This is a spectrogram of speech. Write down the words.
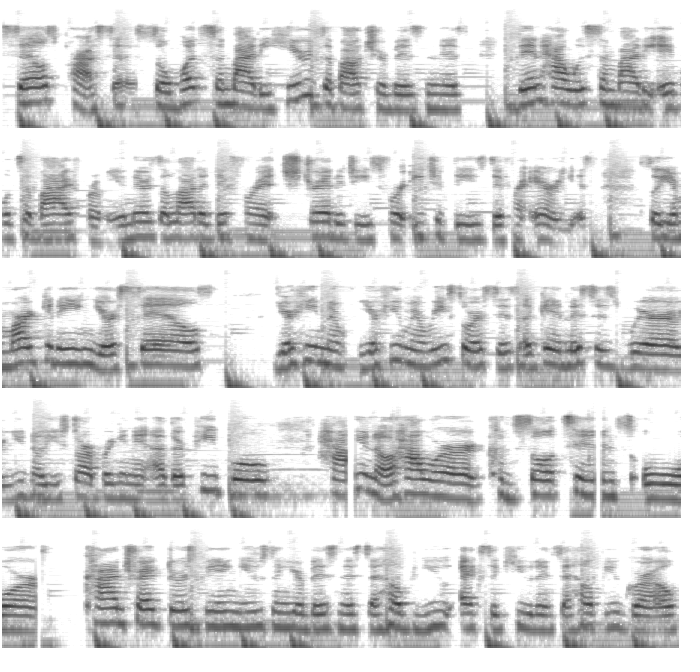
sales process. So, once somebody hears about your business, then how is somebody able to buy from you? And there's a lot of different strategies for each of these different areas. So, your marketing, your sales, your human your human resources again this is where you know you start bringing in other people how you know how are consultants or contractors being used in your business to help you execute and to help you grow.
